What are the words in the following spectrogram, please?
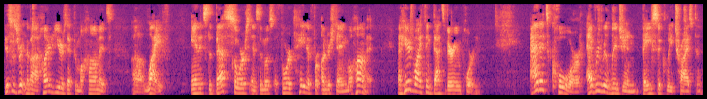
This was written about 100 years after Muhammad's uh, life, and it's the best source and it's the most authoritative for understanding Muhammad. Now, here's why I think that's very important. At its core, every religion basically tries to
